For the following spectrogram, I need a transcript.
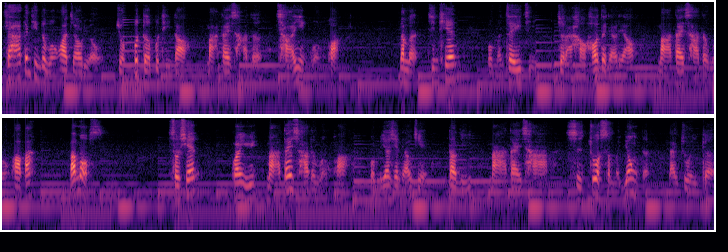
在阿根廷的文化交流，就不得不提到马黛茶的茶饮文化。那么今天我们这一集就来好好的聊聊马黛茶的文化吧。Vamos。首先，关于马黛茶的文化，我们要先了解到底马黛茶是做什么用的，来做一个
